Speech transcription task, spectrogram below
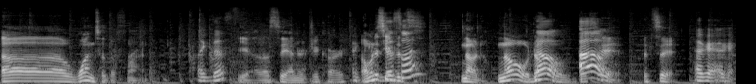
Uh, one to the front. Like this? Yeah, that's the energy card. Okay, I want to see this if it's... No, no, no, no. Oh, That's oh. it. That's it. Okay, okay.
